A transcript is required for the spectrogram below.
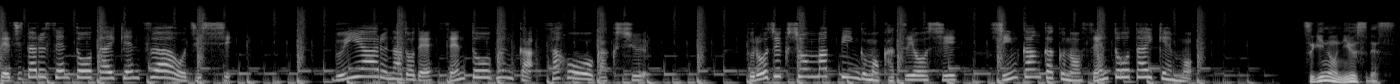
デジタル戦闘体験ツアーを実施。VR などで戦闘文化作法を学習。プロジェクションマッピングも活用し新感覚の戦闘体験も。次のニュースです。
